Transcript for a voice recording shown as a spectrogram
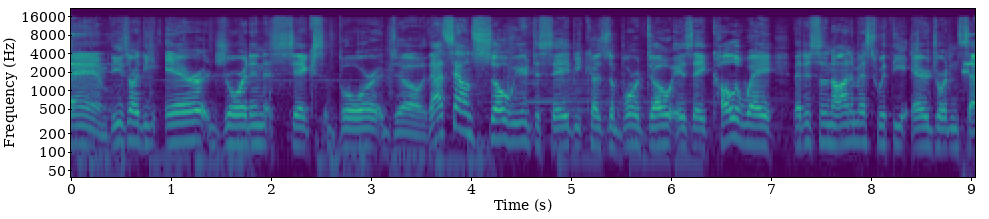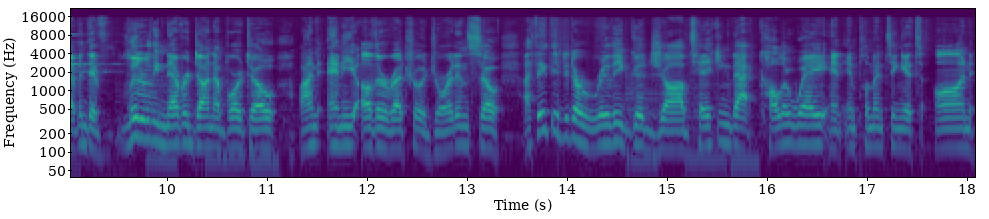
Bam! These are the Air Jordan 6 Bordeaux. That sounds so weird to say because the Bordeaux is a colorway that is synonymous with the Air Jordan 7. They've literally never done a Bordeaux on any other retro Jordan, so I think they did a really good job taking that colorway and implementing it on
